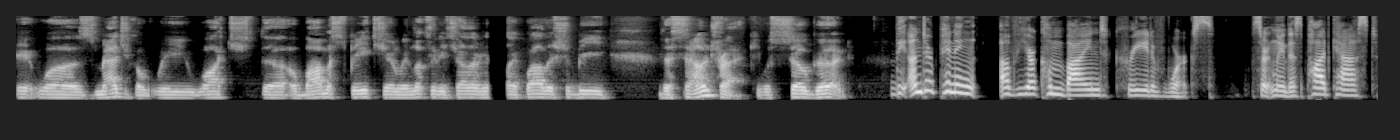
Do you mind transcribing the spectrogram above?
it was magical. We watched the Obama speech and we looked at each other and it's like, wow, this should be the soundtrack. It was so good. The underpinning of your combined creative works, certainly this podcast,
